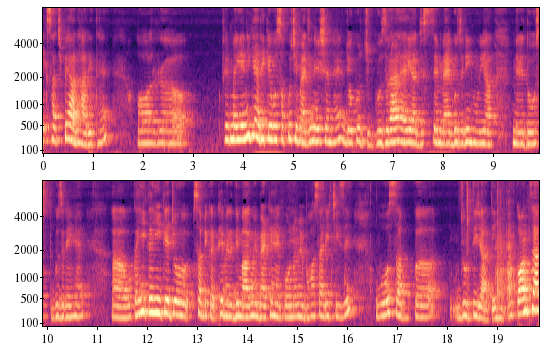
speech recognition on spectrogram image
एक सच पे आधारित है और फिर मैं ये नहीं कह रही कि वो सब कुछ इमेजिनेशन है जो कुछ गुज़रा है या जिससे मैं गुज़री हूँ या मेरे दोस्त गुज़रे हैं वो कहीं कहीं के जो सब इकट्ठे मेरे दिमाग में बैठे हैं कोनों में बहुत सारी चीज़ें वो सब जुड़ती जाती हैं। और कौन सा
